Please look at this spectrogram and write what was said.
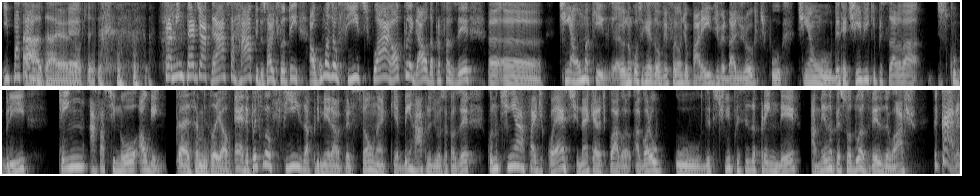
E passava. Ah, tá, é, é ok. pra mim perde a graça rápido, sabe? Tipo, eu tenho. Algumas eu fiz, tipo, ah, ó que legal, dá pra fazer. Uh, uh, tinha uma que eu não consegui resolver, foi onde eu parei de verdade o jogo, que, tipo, tinha o um detetive que precisava descobrir quem assassinou alguém. Ah, isso é muito legal. É, depois que eu fiz a primeira versão, né, que é bem rápido de você fazer, quando tinha a side quest, né, que era tipo, ah, agora, agora o, o detetive precisa prender a mesma pessoa duas vezes, eu acho. Falei, cara,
